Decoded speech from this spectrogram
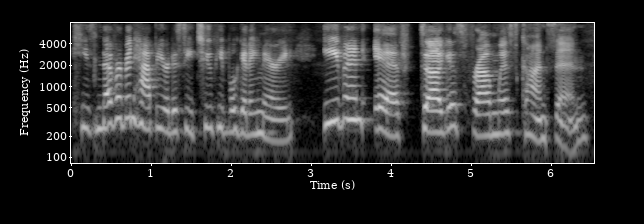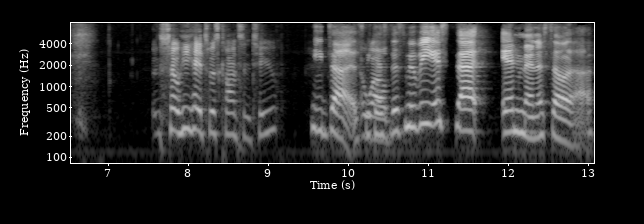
he's never been happier to see two people getting married, even if Doug is from Wisconsin. So he hates Wisconsin too. He does because Well- this movie is set in Minnesota.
